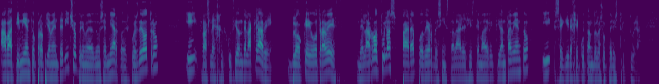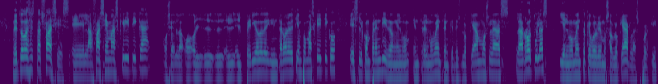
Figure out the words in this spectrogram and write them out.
abatimiento propiamente dicho, primero de un semiarco, después de otro, y tras la ejecución de la clave, bloqueo otra vez de las rótulas para poder desinstalar el sistema de atirantamiento y seguir ejecutando la superestructura. De todas estas fases, eh, la fase más crítica, o sea, el, periodo, el intervalo de tiempo más crítico es el comprendido entre el momento en que desbloqueamos las, rótulas y el momento que volvemos a bloquearlas, porque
